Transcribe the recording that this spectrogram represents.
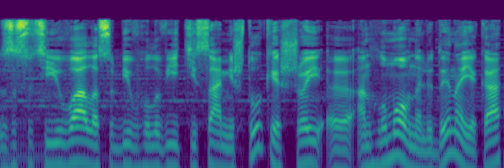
засоціювала собі в голові ті самі штуки, що й е, англомовна людина, яка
